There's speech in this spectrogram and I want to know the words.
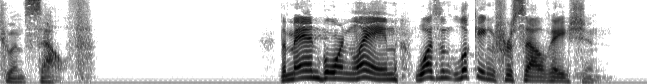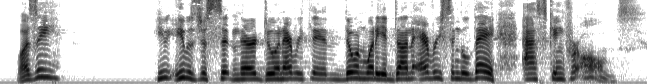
to Himself. The man born lame wasn't looking for salvation, was he? He, he was just sitting there doing everything, doing what he had done every single day, asking for alms.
